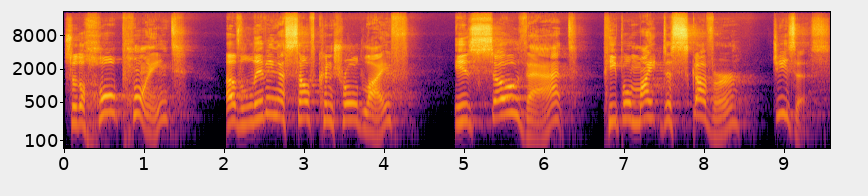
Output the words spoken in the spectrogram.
So the whole point of living a self controlled life is so that people might discover Jesus.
